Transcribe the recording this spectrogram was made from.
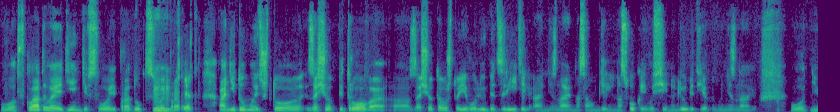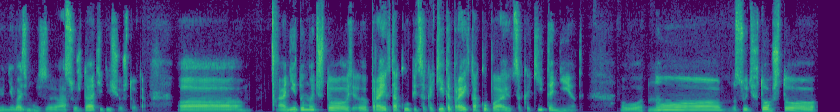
Вот, вкладывая деньги в свой продукт, в свой mm-hmm. проект, они думают, что за счет Петрова, э, за счет того, что его любит зритель, а не знаю на самом деле, насколько его сильно любит, я как бы не знаю, вот, не, не возьмусь осуждать или еще что-то а, они думают, что э, проект окупится. Какие-то проекты окупаются, какие-то нет. Вот. Но суть в том, что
